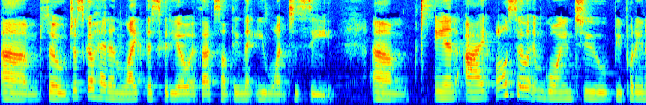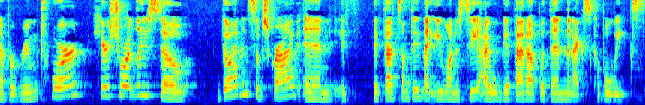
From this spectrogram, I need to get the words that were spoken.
Um, so just go ahead and like this video if that's something that you want to see. Um, and I also am going to be putting up a room tour here shortly. So go ahead and subscribe. And if if that's something that you want to see, I will get that up within the next couple weeks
